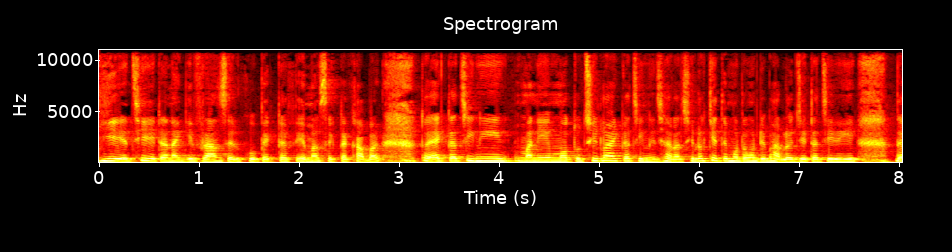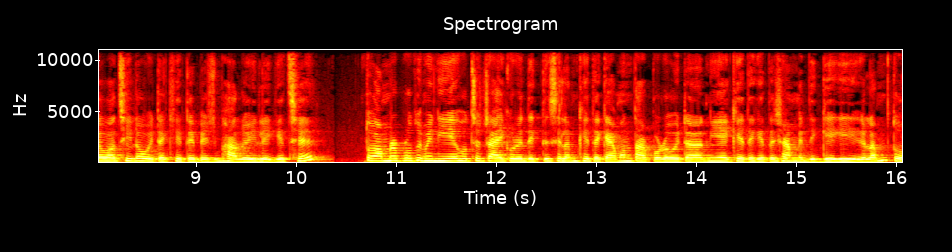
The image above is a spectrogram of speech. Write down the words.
গিয়েছি, এটা নাকি ফ্রান্সের খুব একটা ফেমাস একটা খাবার। তো একটা চিনি মানে মতো ছিল, একটা চিনি ছাড়া ছিল। খেতে মোটামুটি ভালো যেটা চিনি দেওয়া ছিল, ওইটা খেতে বেশ ভালোই লেগেছে। তো আমরা প্রথমে নিয়ে হচ্ছে ট্রাই করে দেখতেছিলাম খেতে কেমন, তারপরে ওইটা নিয়ে খেতে খেতে সামনের দিকে এগিয়ে গেলাম। তো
